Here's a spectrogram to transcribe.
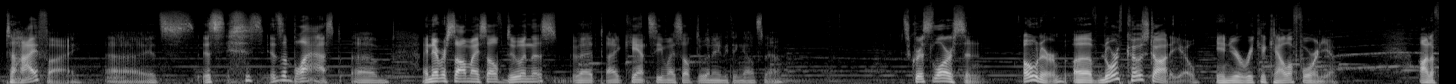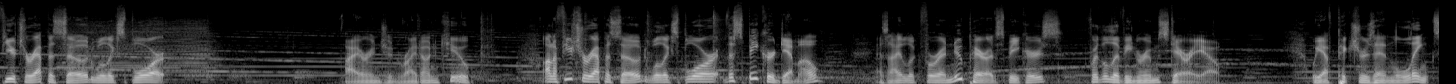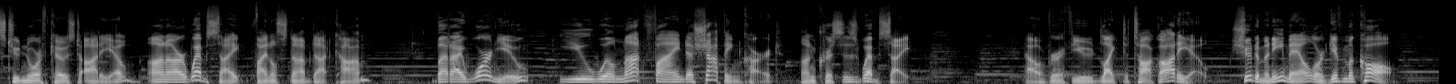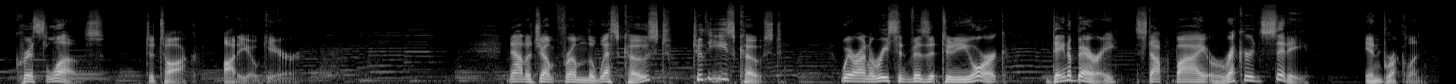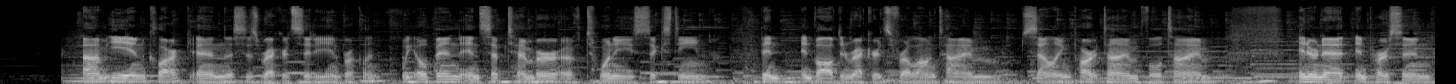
to hi-fi. Uh, it's, it's, it's a blast. Um, I never saw myself doing this, but I can't see myself doing anything else now. It's Chris Larson, owner of North Coast Audio in Eureka, California. On a future episode, we'll explore fire engine right on cue. On a future episode, we'll explore the speaker demo as I look for a new pair of speakers for the living room stereo. We have pictures and links to North Coast Audio on our website, vinylsnob.com. But I warn you, you will not find a shopping cart on Chris's website. However, if you'd like to talk audio, shoot him an email or give him a call. Chris loves to talk audio gear. Now to jump from the West Coast to the East Coast, where on a recent visit to New York, Dana Barry stopped by Record City in Brooklyn. I'm Ian Clark, and this is Record City in Brooklyn. We opened in September of 2016. Been involved in records for a long time, selling part time, full time, internet, in person,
